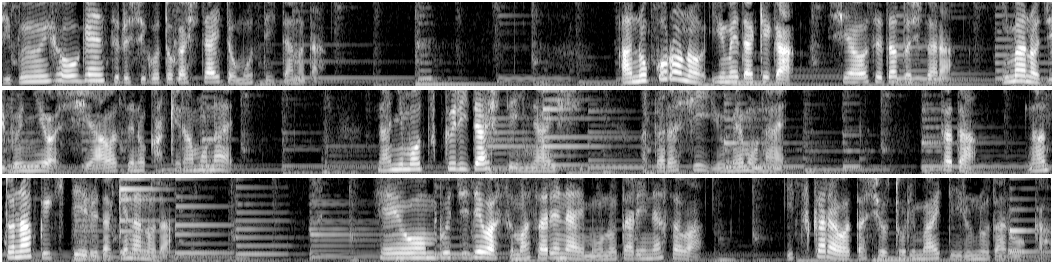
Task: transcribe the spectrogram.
自分を表現する仕事がしたいと思っていたのだ。あの頃の夢だけが幸せだとしたら今の自分には幸せのかけらもない。何も作り出していないし新しい夢もない。ただなんとなく生きているだけなのだ。平穏無事では済まされない物足りなさはいつから私を取り巻いているのだろうか。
